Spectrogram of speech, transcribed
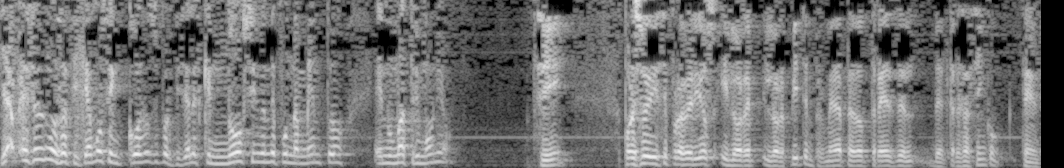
Y a veces nos fijamos en cosas superficiales que no sirven de fundamento en un matrimonio. Sí. Por eso dice Proverbios, y lo, repite en 1 Pedro 3, del, 3 a 5, te,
